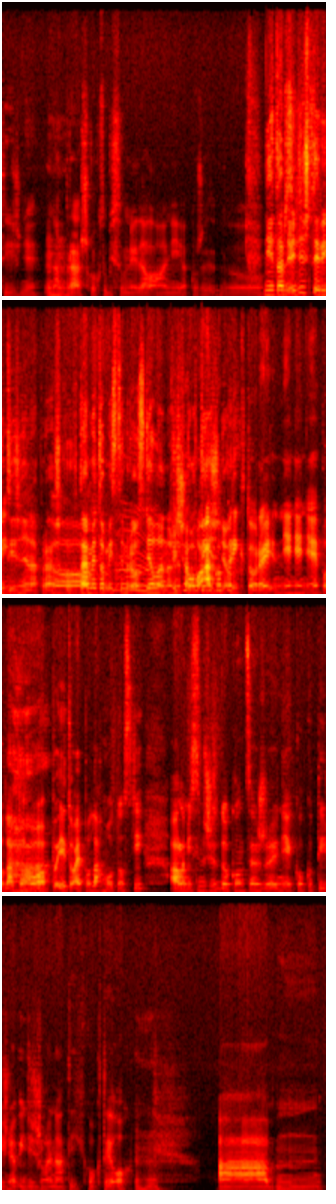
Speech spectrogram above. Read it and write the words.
týždne mm-hmm. na mhm. práškoch, to by som nedala ani akože... Uh, nie, tam nejde 4 týždne na práškoch, uh, tam je to myslím mm, rozdelené, že čo, po, po týždňoch. Ako pri ktorej, nie, nie, nie, podľa Aha. toho, je to aj podľa hmotnosti, ale myslím, že dokonca, že niekoľko týždňov ideš len na tých koktejloch. Mm-hmm. A, mm,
